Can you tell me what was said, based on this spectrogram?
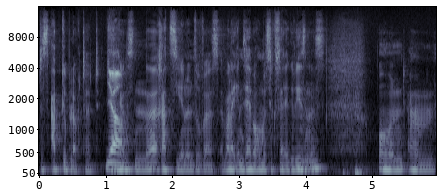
das abgeblockt hat. Ja. Die ganzen ne, Razzien und sowas, weil er eben selber homosexuell gewesen mhm. ist. Und, ähm,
